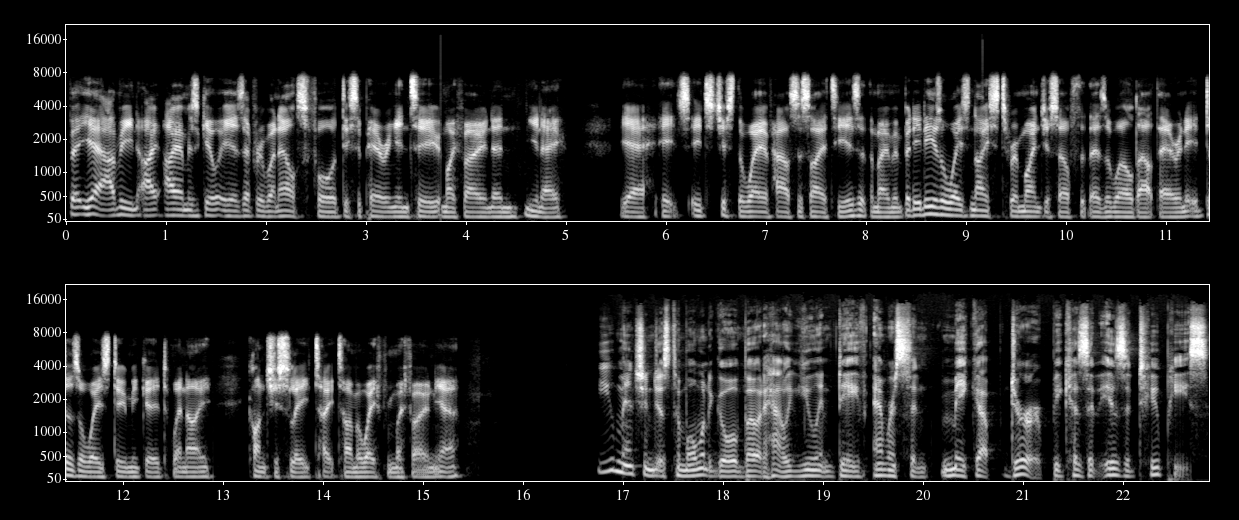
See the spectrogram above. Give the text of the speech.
but yeah, I mean, I, I am as guilty as everyone else for disappearing into my phone and, you know, yeah, it's it's just the way of how society is at the moment. But it is always nice to remind yourself that there's a world out there, and it does always do me good when I consciously take time away from my phone. Yeah. You mentioned just a moment ago about how you and Dave Emerson make up Dürer because it is a two piece.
